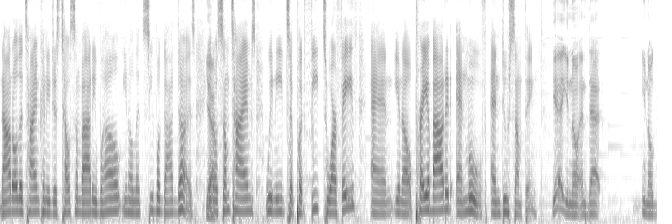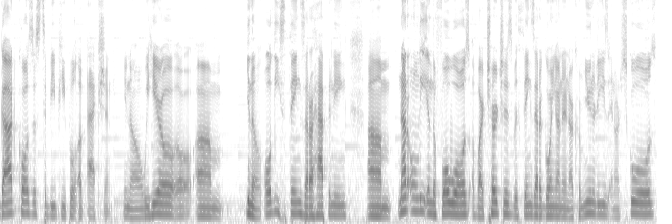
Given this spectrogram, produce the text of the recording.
Not all the time can you just tell somebody, well, you know, let's see what God does. Yeah. You know, sometimes we need to put feet to our faith and, you know, pray about it and move and do something. Yeah, you know, and that, you know, God calls us to be people of action. You know, we hear, uh, um, you know, all these things that are happening, um, not only in the four walls of our churches, but things that are going on in our communities, in our schools.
